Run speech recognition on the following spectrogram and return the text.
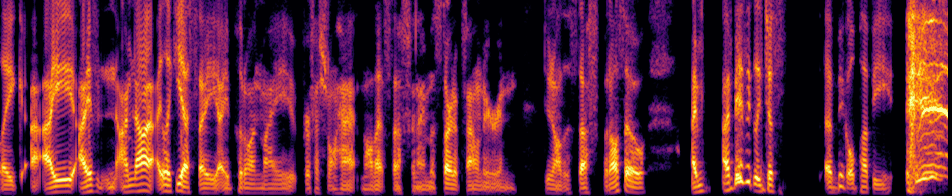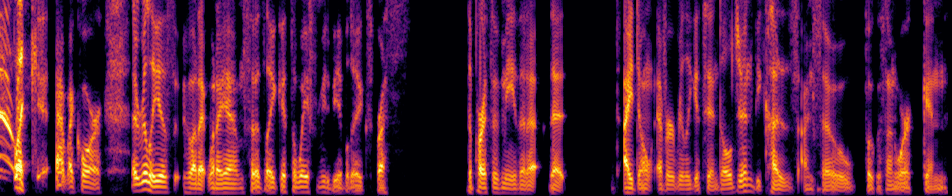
Like I I've I'm not like yes I I put on my professional hat and all that stuff and I'm a startup founder and doing all this stuff, but also I'm I'm basically just a big old puppy. like at my core, it really is what I what I am. So it's like it's a way for me to be able to express the parts of me that I, that I don't ever really get to indulge in because I'm so focused on work and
